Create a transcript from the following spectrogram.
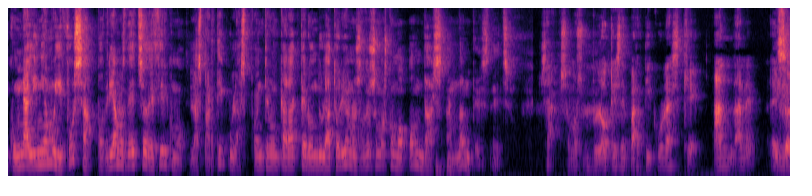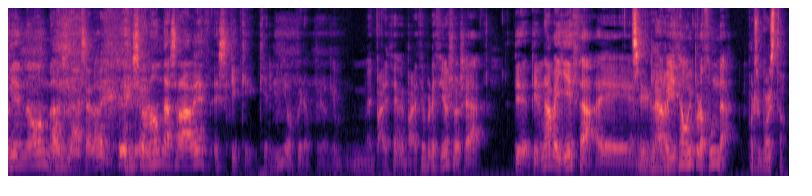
con una línea muy difusa. Podríamos, de hecho, decir como las partículas pueden tener un carácter ondulatorio, nosotros somos como ondas andantes, de hecho. O sea, somos bloques de partículas que andan emitiendo ondas. Ondas a la vez. Y son ondas a la vez. Es que, que, que lío, pero, pero que me parece, me parece precioso. O sea, tiene, tiene una belleza, eh, Sí, una claro. belleza muy profunda. Por supuesto.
